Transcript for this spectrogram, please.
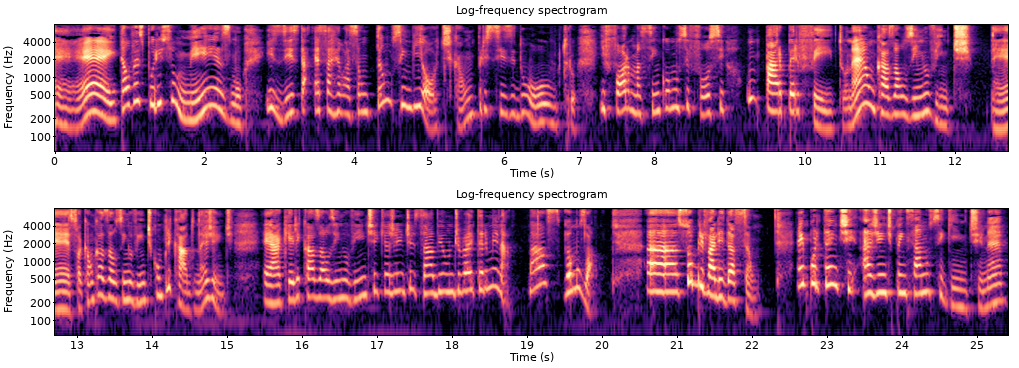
É, e talvez por isso mesmo exista essa relação tão simbiótica, um precise do outro, e forma assim como se fosse um par perfeito, né? Um casalzinho 20. É, só que é um casalzinho 20 complicado, né, gente? É aquele casalzinho 20 que a gente sabe onde vai terminar. Mas vamos lá. Ah, sobre validação. É importante a gente pensar no seguinte, né?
